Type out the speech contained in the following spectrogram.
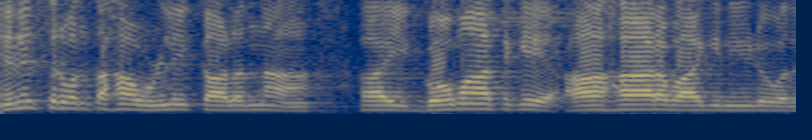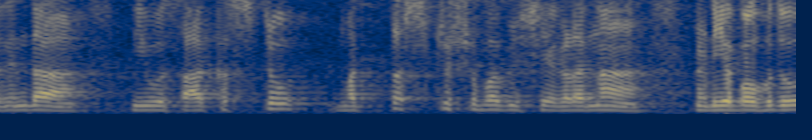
ನೆನೆಸಿರುವಂತಹ ಉಳ್ಳಿಕಾಳನ್ನು ಈ ಗೋಮಾತೆಗೆ ಆಹಾರವಾಗಿ ನೀಡುವುದರಿಂದ ನೀವು ಸಾಕಷ್ಟು ಮತ್ತಷ್ಟು ಶುಭ ವಿಷಯಗಳನ್ನು ನಡೆಯಬಹುದು.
